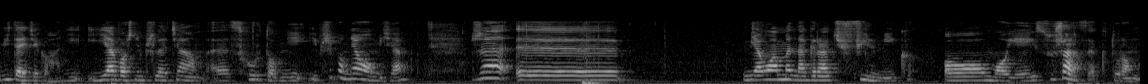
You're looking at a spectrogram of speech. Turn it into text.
Witajcie kochani. Ja właśnie przyleciałam e, z hurtowni i przypomniało mi się, że yy, miałam nagrać filmik o mojej suszarce, którą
